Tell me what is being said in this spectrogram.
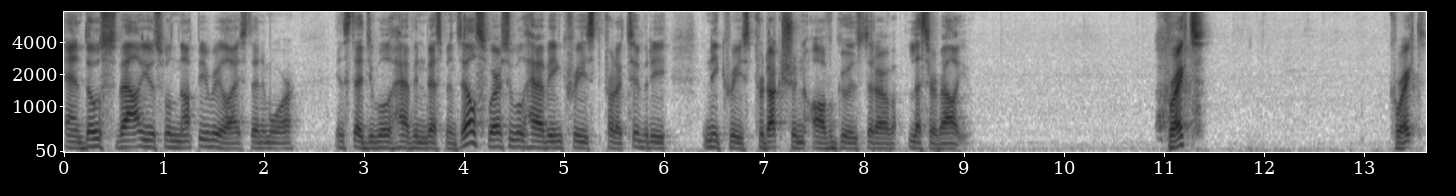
and those values will not be realized anymore. Instead, you will have investments elsewhere, so you will have increased productivity and increased production of goods that are lesser value. Correct? Correct?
